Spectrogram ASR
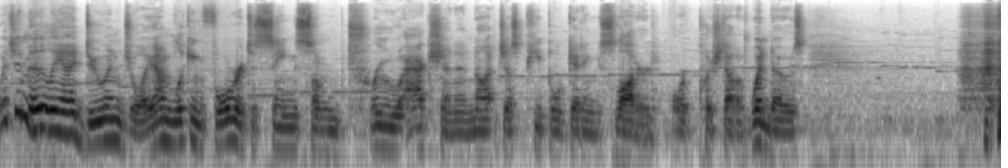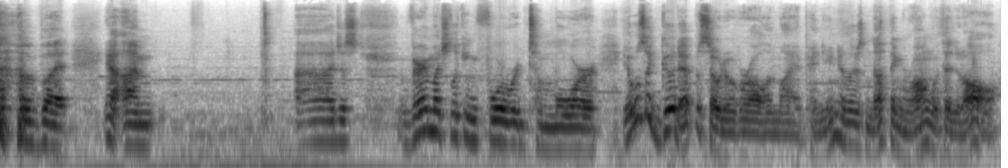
Which admittedly I do enjoy. I'm looking forward to seeing some true action and not just people getting slaughtered or pushed out of windows but yeah, I'm uh, just very much looking forward to more. It was a good episode overall, in my opinion. You know, there's nothing wrong with it at all.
